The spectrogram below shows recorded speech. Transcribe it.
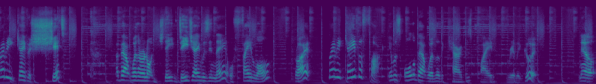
Nobody gave a shit about whether or not D- Dee Jay was in there or Fei Long, right? Nobody gave a fuck. It was all about whether the characters played really good. Now,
